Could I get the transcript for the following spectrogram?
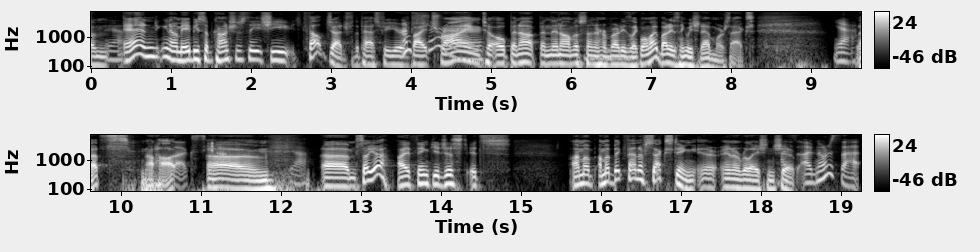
Um, yeah. And, you know, maybe subconsciously she felt judged for the past few years I'm by sure. trying to open up. And then all of a sudden her Mm-hmm. buddy's like, well, my buddies think we should have more sex. Yeah. That's not hot. Sucks. Yeah. Um, yeah. um, so yeah, I think you just, it's, I'm a, I'm a big fan of sexting in a, in a relationship. I've noticed that.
